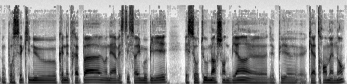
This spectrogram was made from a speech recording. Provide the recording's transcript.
Donc pour ceux qui ne nous connaîtraient pas, on est investisseur immobilier et surtout marchand de biens depuis 4 ans maintenant.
